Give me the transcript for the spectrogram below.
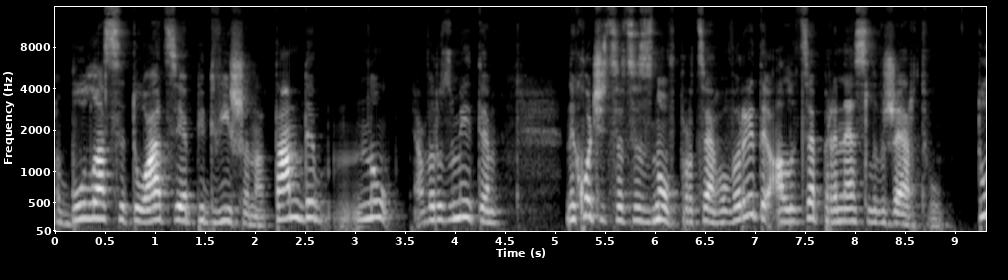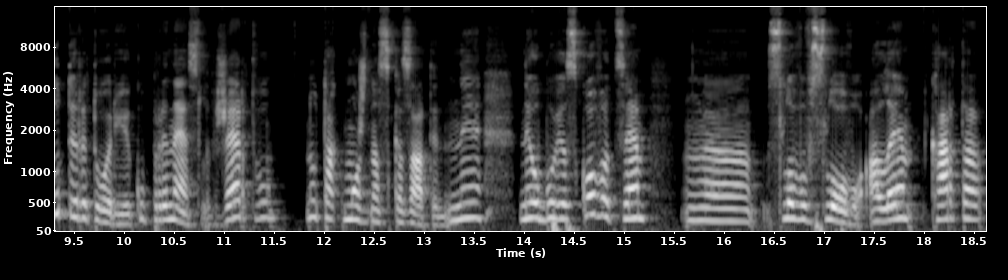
була ситуація підвішена, там, де, ну, ви розумієте, не хочеться це знов про це говорити, але це принесли в жертву. Ту територію, яку принесли в жертву, ну так можна сказати, не, не обов'язково це е, слово в слово, але карта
